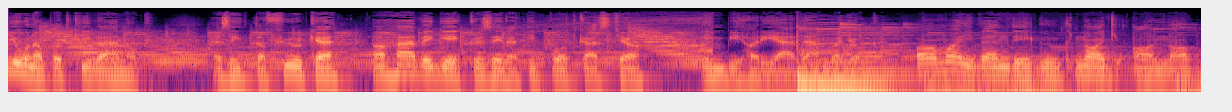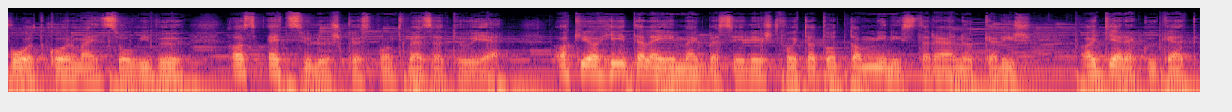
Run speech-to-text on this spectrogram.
Jó napot kívánok! Ez itt a Fülke, a HVG közéleti podcastja. Én Bihari Ádám vagyok. A mai vendégünk Nagy Anna volt kormányszóvivő, az Egyszülős Központ vezetője, aki a hét elején megbeszélést folytatott a miniszterelnökkel is a gyereküket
